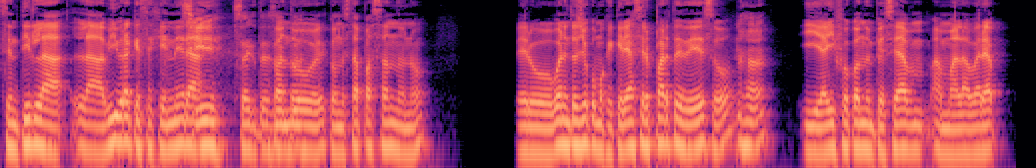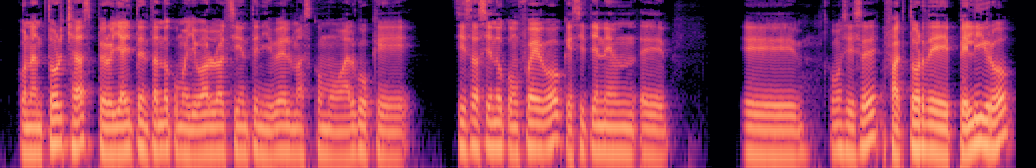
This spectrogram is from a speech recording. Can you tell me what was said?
sentir la, la vibra que se genera Sí, exacto, exacto. cuando, eh, cuando está pasando, ¿no? Pero bueno, entonces yo como que quería ser parte de eso Ajá. y ahí fue cuando empecé a, a malabarear con antorchas, pero ya intentando como llevarlo al siguiente nivel, más como algo que sí está haciendo con fuego, que sí tiene un, eh, eh, ¿cómo se dice? Factor de peligro,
